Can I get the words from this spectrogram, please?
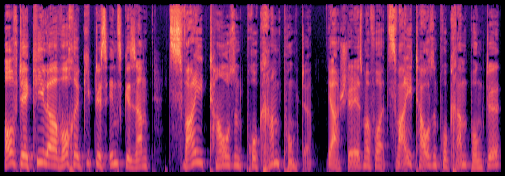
auf der Kieler Woche gibt es insgesamt 2000 Programmpunkte. Ja, stell dir das mal vor, 2000 Programmpunkte.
